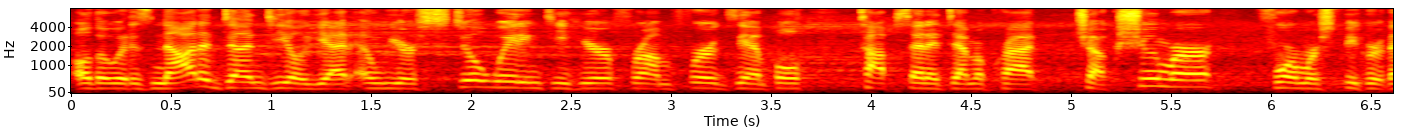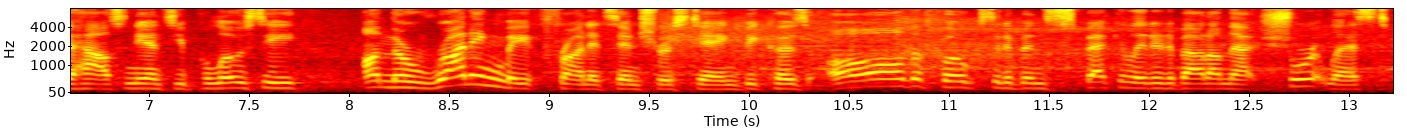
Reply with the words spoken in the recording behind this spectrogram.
although it is not a done deal yet. And we are still waiting to hear from, for example, top Senate Democrat Chuck Schumer, former Speaker of the House Nancy Pelosi, on the running mate front, it's interesting because all the folks that have been speculated about on that short list,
